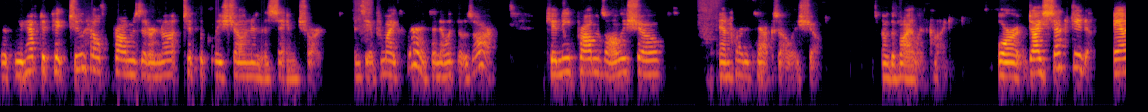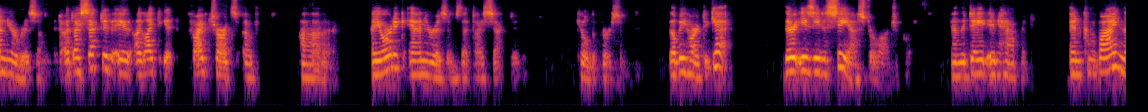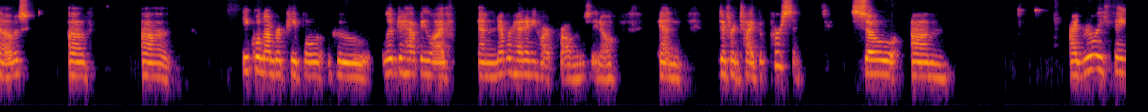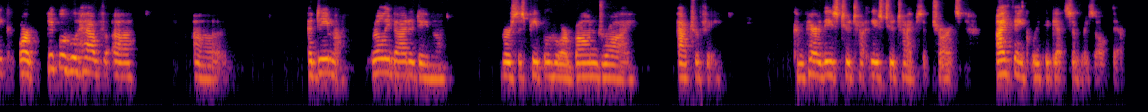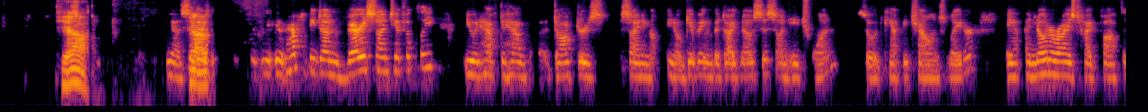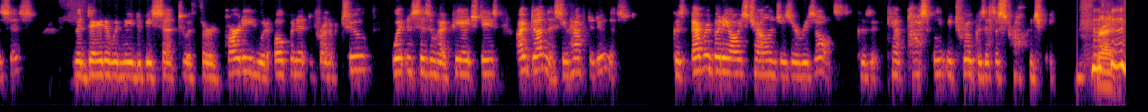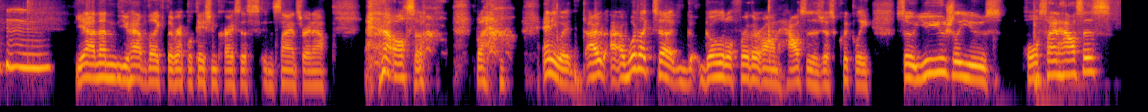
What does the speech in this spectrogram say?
But you'd have to pick two health problems that are not typically shown in the same chart. And see, from my experience, I know what those are. Kidney problems always show, and heart attacks always show of the violent kind. Or dissected aneurysm. A dissected, I like to get five charts of uh, aortic aneurysms that dissected killed the person. They'll be hard to get. They're easy to see astrologically and the date it happened. And combine those of uh, equal number of people who lived a happy life and never had any heart problems, you know, and different type of person. So um, I really think, or people who have uh, uh, edema, really bad edema, versus people who are bone dry, atrophy. Compare these two these two types of charts. I think we could get some result there. Yeah. So, yeah. So yeah. it would have to be done very scientifically. You would have to have doctors signing, you know, giving the diagnosis on each one, so it can't be challenged later. A, a notarized hypothesis. The data would need to be sent to a third party who would open it in front of two witnesses who had PhDs. I've done this. You have to do this because everybody always challenges your results because it can't possibly be true because it's astrology. Right. yeah, and then you have like the replication crisis in science right now, also. But anyway, I I would like to go a little further on houses just quickly. So you usually use whole sign houses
